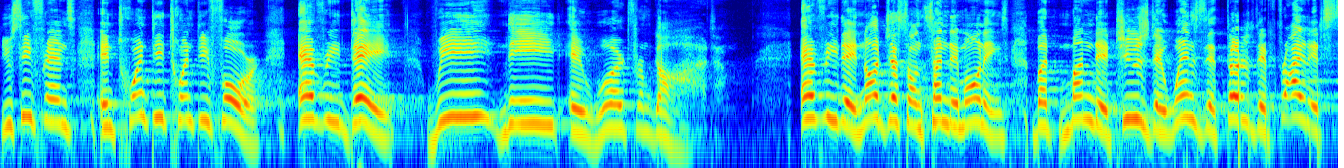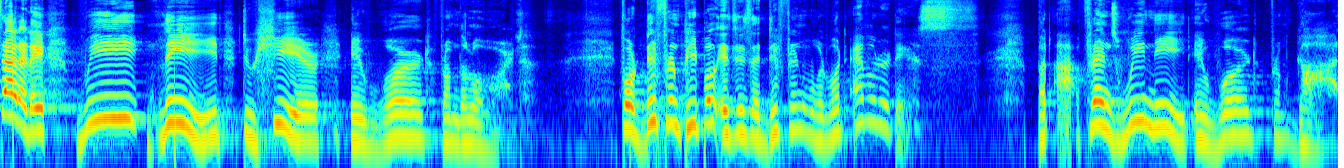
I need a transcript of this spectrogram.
You see, friends, in 2024, every day we need a word from God. Every day, not just on Sunday mornings, but Monday, Tuesday, Wednesday, Thursday, Friday, Saturday, we need to hear a word from the Lord. For different people, it is a different word, whatever it is. But uh, friends, we need a word from God.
